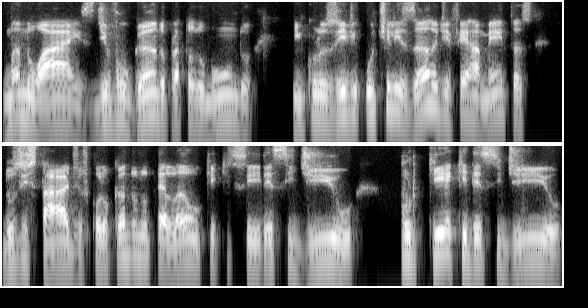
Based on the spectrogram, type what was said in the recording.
manuais, divulgando para todo mundo, inclusive utilizando de ferramentas dos estádios, colocando no telão o que, que se decidiu, por que, que decidiu,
